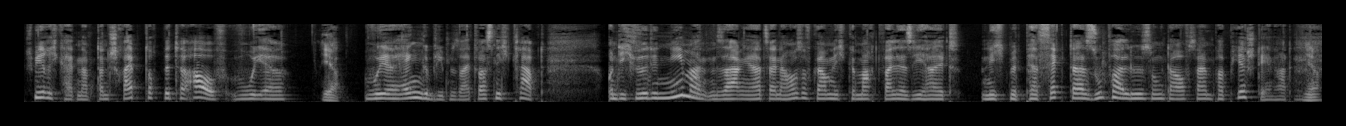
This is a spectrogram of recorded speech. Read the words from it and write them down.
Schwierigkeiten habt, dann schreibt doch bitte auf, wo ihr, ja. wo ihr hängen geblieben seid, was nicht klappt. Und ich würde niemanden sagen, er hat seine Hausaufgaben nicht gemacht, weil er sie halt nicht mit perfekter Superlösung da auf seinem Papier stehen hat. Ja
